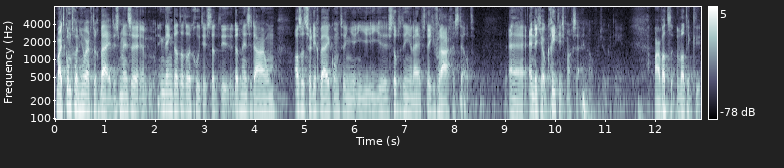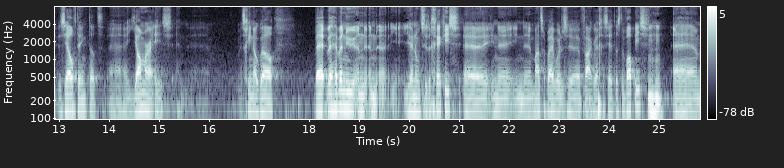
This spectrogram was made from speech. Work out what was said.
Maar het komt gewoon heel erg dichtbij. Dus mensen, eh, ik denk dat dat ook goed is. Dat, dat mensen daarom, als het zo dichtbij komt en je, je, je stopt het in je lijf, dat je vragen stelt. Eh, en dat je ook kritisch mag zijn over zulke dingen. Maar wat, wat ik zelf denk dat eh, jammer is, en eh, misschien ook wel. We, we hebben nu een, een jij noemt ze de gekkies. In, in de maatschappij worden ze vaak weggezet als de wappies. Ehm,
